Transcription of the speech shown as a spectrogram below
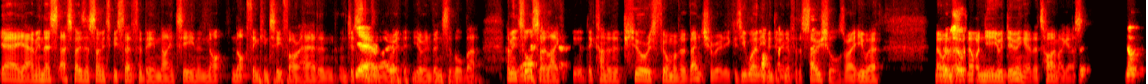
Yeah, yeah. I mean, there's, I suppose there's something to be said for being 19 and not not thinking too far ahead and, and just yeah, thinking right. you're, you're invincible. But I mean, it's yeah, also like yeah. the kind of the purest form of adventure, really, because you weren't even doing it for the socials, right? You were no one, no, no one knew you were doing it at the time, I guess. Nope.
